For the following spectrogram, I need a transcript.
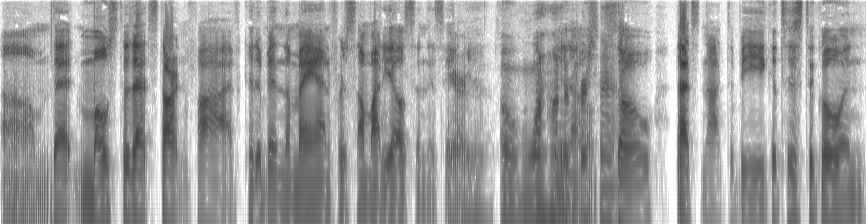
um, that most of that starting five could have been the man for somebody else in this area. Oh, one you hundred know? percent. So that's not to be egotistical and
